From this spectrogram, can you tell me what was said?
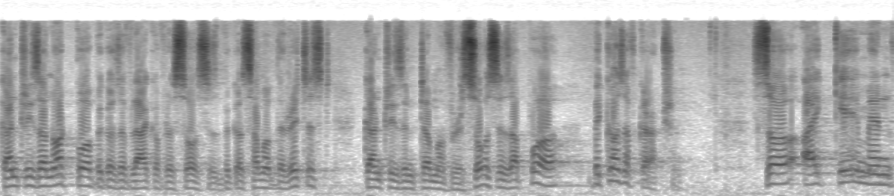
Countries are not poor because of lack of resources, because some of the richest countries in terms of resources are poor because of corruption. So I came in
